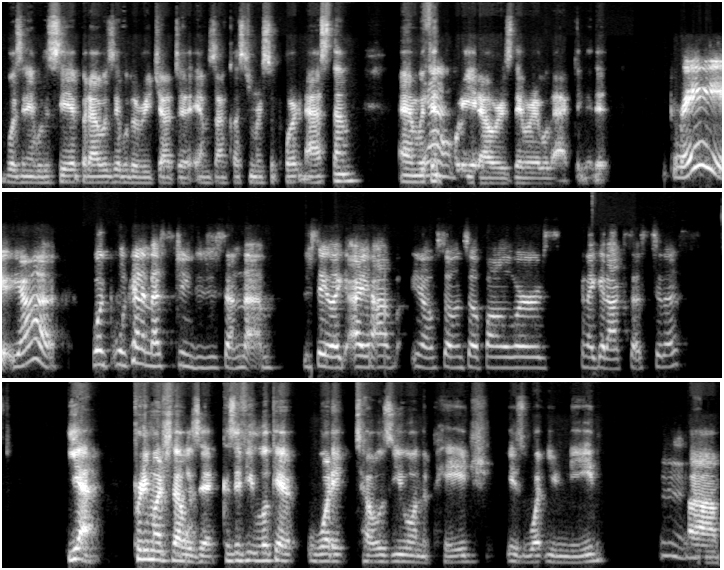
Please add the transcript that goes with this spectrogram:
wasn't able to see it, but I was able to reach out to Amazon customer support and ask them. And within Yeah. 48 hours, they were able to activate it. Great. Yeah. What what kind of messaging did you send them? Did you say like I have, you know, so and so followers, can I get access to this? Yeah, pretty much that was it. Because if you look at what it tells you on the page is what you need Mhm. um,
